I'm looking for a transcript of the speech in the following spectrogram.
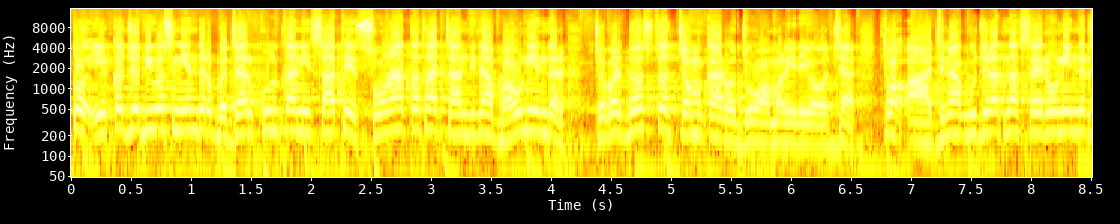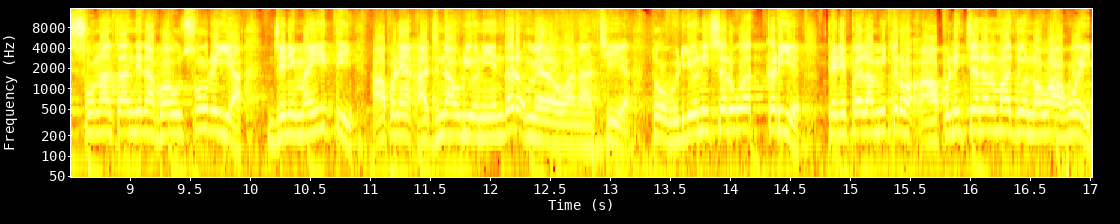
તો એક જ દિવસની અંદર બજાર ખુલતાની સાથે સોના તથા ચાંદીના ભાવની અંદર જબરદસ્ત ચમકારો જોવા મળી રહ્યો છે. તો આજના ગુજરાતના શહેરોની અંદર સોના ચાંદીના ભાવ શું રહ્યા? જેની માહિતી આપણે આજના વિડીયોની અંદર મેળવવાના છીએ. તો વિડીયોની શરૂઆત કરીએ. તેની પહેલા મિત્રો, આપણી ચેનલમાં જો નવા હોય,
